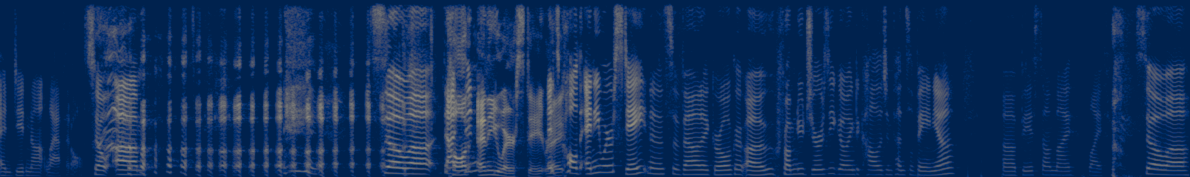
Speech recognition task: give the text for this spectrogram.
and did not laugh at all. So, um, so uh, that called Anywhere State, right? it's called Anywhere State, and it's about a girl go, uh, from New Jersey going to college in Pennsylvania, uh, based on my life. so, uh,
